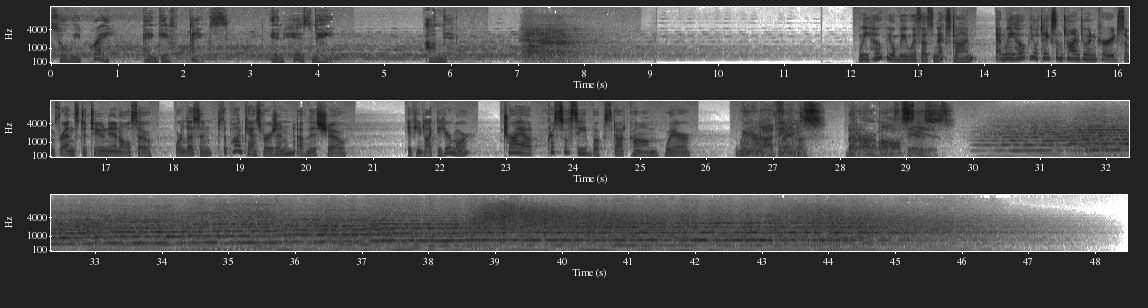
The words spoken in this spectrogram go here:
So we pray and give thanks in his name. Amen. We hope you'll be with us next time, and we hope you'll take some time to encourage some friends to tune in also, or listen to the podcast version of this show. If you'd like to hear more, try out crystalseabooks.com where we're, we're not famous, but our boss is.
